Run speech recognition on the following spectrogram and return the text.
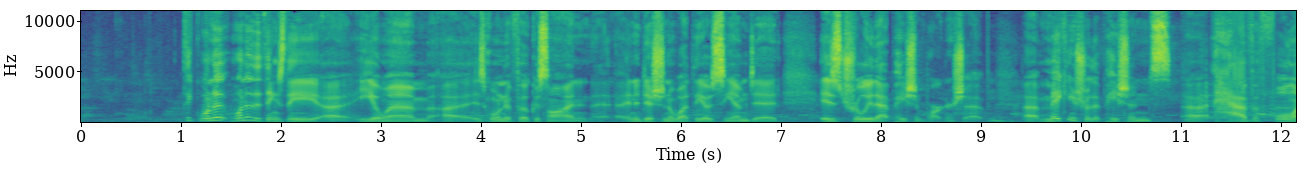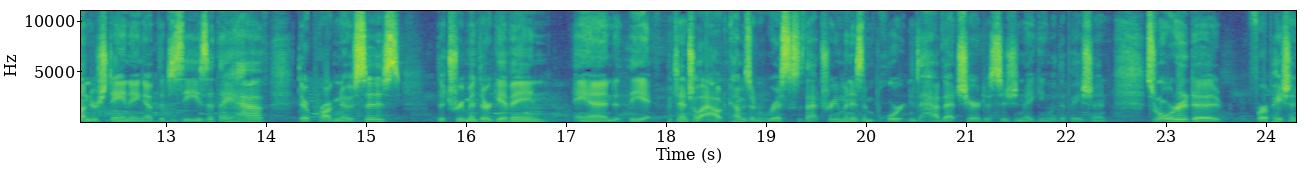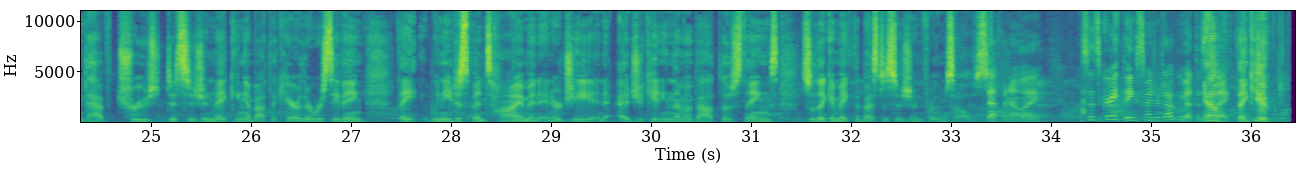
think one of, one of the things the uh, EOM uh, is going to focus on, in addition to what the OCM did, is truly that patient partnership. Mm-hmm. Uh, making sure that patients uh, have a full understanding of the disease that they have, their prognosis, the treatment they're giving and the potential outcomes and risks of that treatment is important to have that shared decision making with the patient. So, in order to for a patient to have true decision making about the care they're receiving, they we need to spend time and energy in educating them about those things so they can make the best decision for themselves. Definitely. This is great. Thanks so much for talking about this yeah, today. Thank you.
